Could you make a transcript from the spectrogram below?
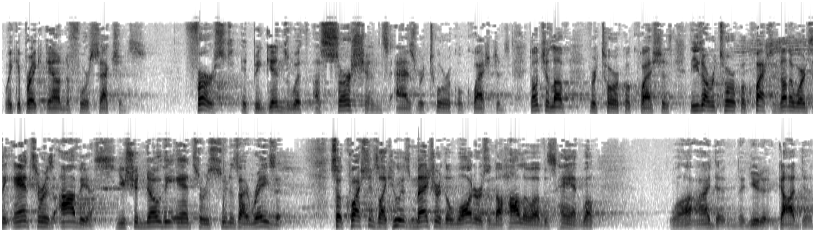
We could break it down into four sections. First, it begins with assertions as rhetorical questions. Don't you love rhetorical questions? These are rhetorical questions. In other words, the answer is obvious. You should know the answer as soon as I raise it. So questions like, who has measured the waters in the hollow of his hand? Well, well, I didn't, and you did, God did.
